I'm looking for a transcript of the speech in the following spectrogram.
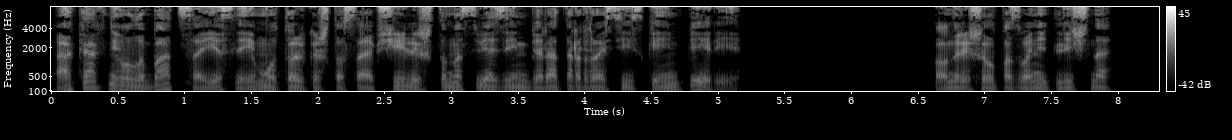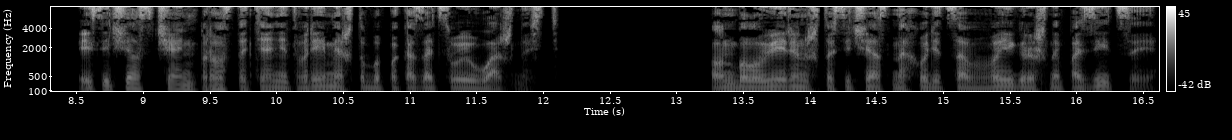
А как не улыбаться, если ему только что сообщили, что на связи император Российской империи? Он решил позвонить лично, и сейчас Чань просто тянет время, чтобы показать свою важность. Он был уверен, что сейчас находится в выигрышной позиции,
